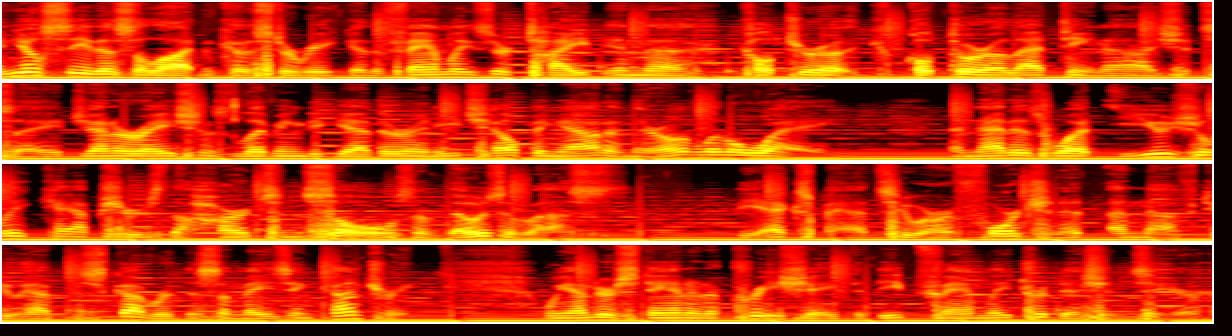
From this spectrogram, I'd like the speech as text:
And you'll see this a lot in Costa Rica. The families are tight in the cultura, cultura latina, I should say, generations living together and each helping out in their own little way. And that is what usually captures the hearts and souls of those of us, the expats, who are fortunate enough to have discovered this amazing country. We understand and appreciate the deep family traditions here,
